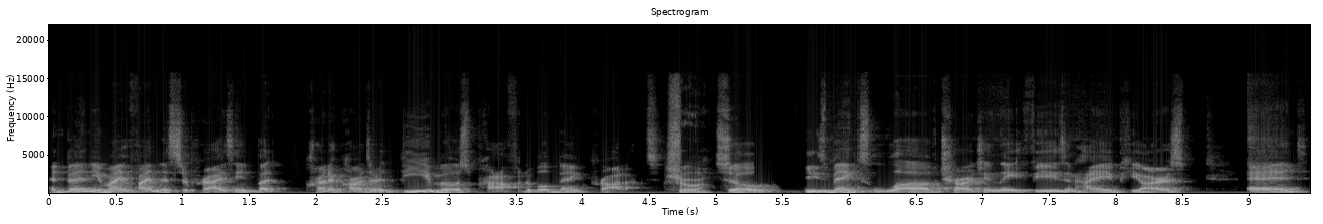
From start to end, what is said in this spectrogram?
And Ben, you might find this surprising, but credit cards are the most profitable bank product. Sure. So these banks love charging late fees and high APRs. And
